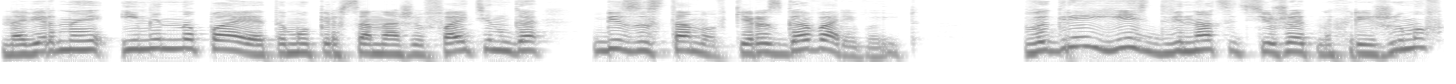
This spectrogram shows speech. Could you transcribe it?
Наверное, именно поэтому персонажи файтинга без остановки разговаривают. В игре есть 12 сюжетных режимов,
